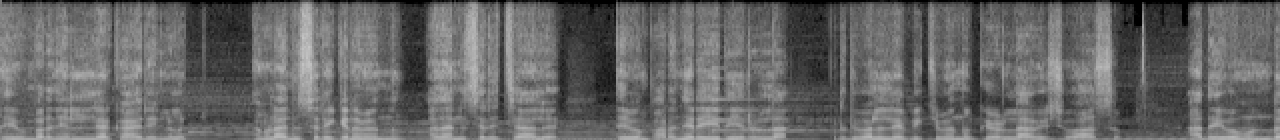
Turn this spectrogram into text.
ദൈവം പറഞ്ഞ എല്ലാ കാര്യങ്ങളും നമ്മൾ അനുസരിക്കണമെന്നും അതനുസരിച്ചാൽ ദൈവം പറഞ്ഞ രീതിയിലുള്ള പ്രതിഫലം ലഭിക്കുമെന്നൊക്കെയുള്ള വിശ്വാസം. ആ ദൈവമുണ്ട്.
